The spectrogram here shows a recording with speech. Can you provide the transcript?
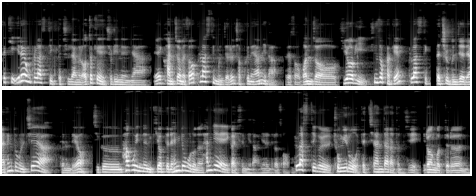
특히 일회용 플라스틱 배출량을 어떻게 줄이느냐의 관점에서 플라스틱 문제를 접근해야 합니다. 그래서 먼저 기업이 신속하게 플라스틱 배출 문제에 대한 행동을 취해야 되는데요. 지금 하고 있는 기업들의 행동으로는 한계가 있습니다. 예를 들어서 플라스틱을 종이로 대체한다라든지 이런 것들은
